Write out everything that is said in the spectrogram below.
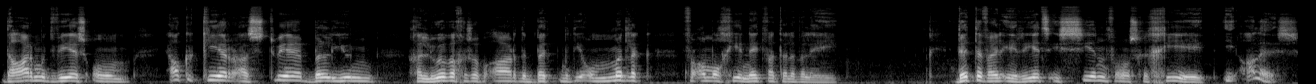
daar moet wees om elke keer as 2 biljoen gelowiges op aarde bid, moet U onmiddellik vir almal gee net wat hulle wil hê. Dit terwyl U reeds U seun vir ons gegee het, U alles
